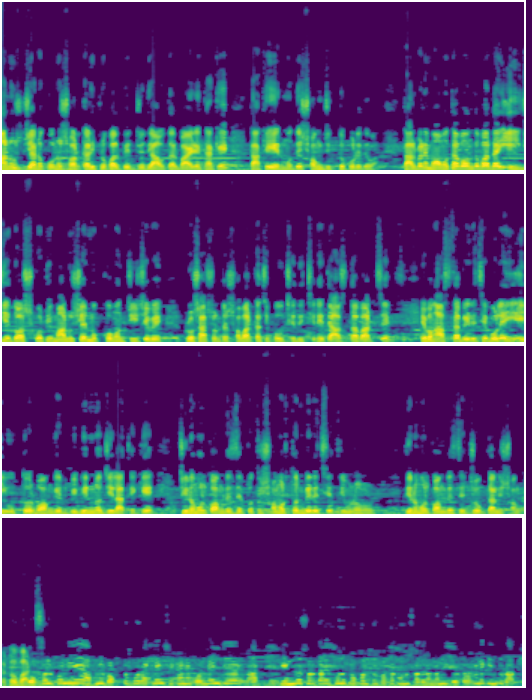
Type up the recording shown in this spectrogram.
মানুষ যেন কোনো সরকারি প্রকল্পের যদি আওতার বাইরে থাকে, তাকে এর মধ্যে সংযুক্ত করে দেওয়া। তার মানে মমতা বন্দ্যোপাধ্যায় এই যে দশ কোটি মানুষের মুখ্যমন্ত্রী হিসেবে প্রশাসনটা সবার কাছে পৌঁছে দিচ্ছেন, এতে আস্থা বাড়ছে এবং আস্থা বেড়েছে বলেই এই উত্তরবঙ্গের বিভিন্ন জেলা থেকে তৃণমূল কংগ্রেসের প্রতি সমর্থন বেড়েছে তৃণমূল তৃণমূল কংগ্রেসের যোগদানের সংখ্যাটাও বাড়ছে। প্রকল্প নিয়ে আপনি বক্তব্য রাখলেন সেখানে বললেন যে কেন্দ্র সরকারের কোনো প্রকল্পের কথা কোনো সাধারণ মানুষ বলতে পারবে না কিন্তু রাজ্য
